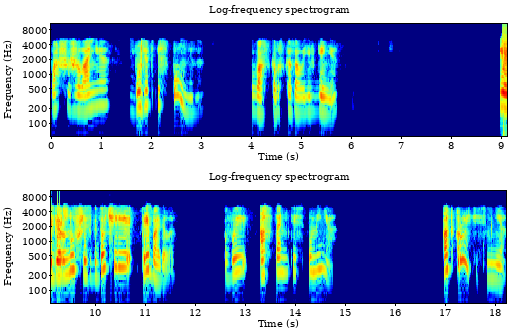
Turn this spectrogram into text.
Ваше желание будет исполнено, ласково сказала Евгения. И обернувшись к дочери, прибавила: вы останетесь у меня. Откройтесь мне,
